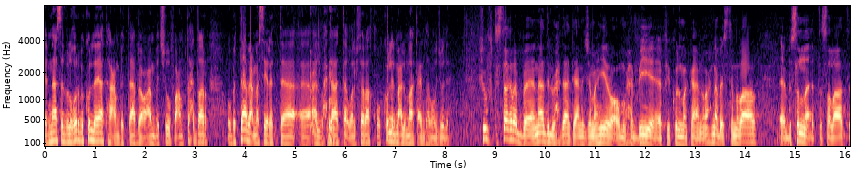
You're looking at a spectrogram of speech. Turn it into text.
الناس اللي بالغربة كلياتها عم بتتابع وعم بتشوف وعم تحضر وبتتابع مسيرة الوحدات والفرق وكل المعلومات عندها موجودة. شوف تستغرب نادي الوحدات يعني جماهيره أو محبيه في كل مكان وإحنا باستمرار بصلنا اتصالات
